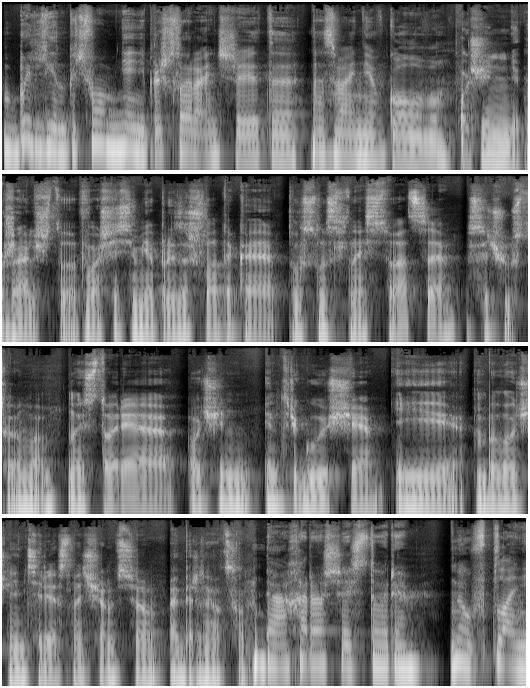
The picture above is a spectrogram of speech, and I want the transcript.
блин, почему мне не пришло раньше это название в голову? Очень жаль, что в вашей семье произошла такая двусмысленная ситуация. Сочувствуем вам. Но история очень интригующая, и было очень интересно, чем все обернется. Да, хорошая история. Ну, в плане,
